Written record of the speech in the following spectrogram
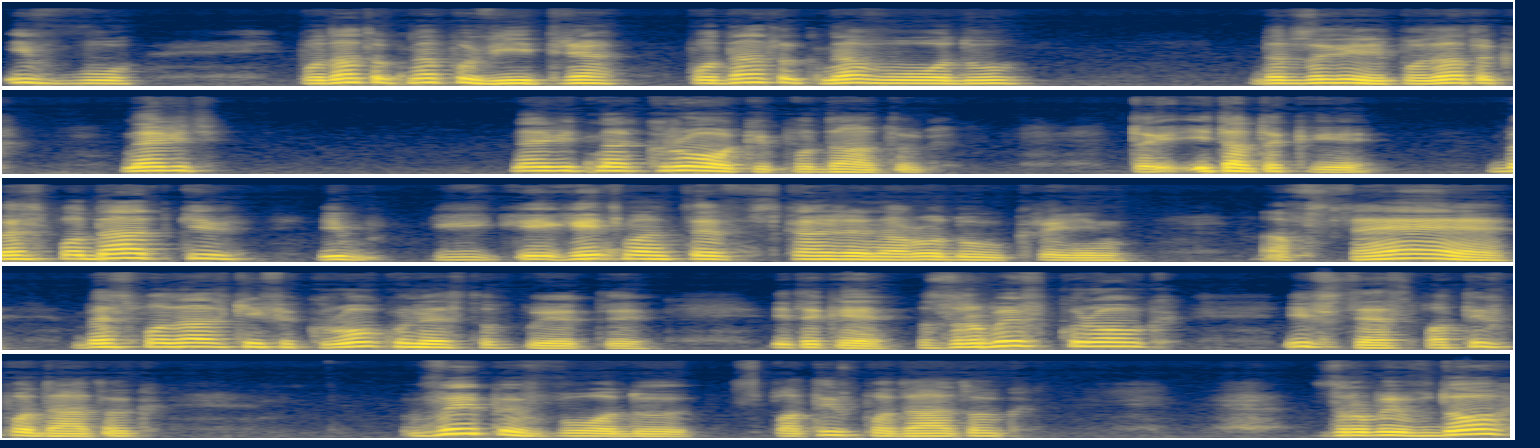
і во. Податок на повітря, податок на воду. Да взагалі податок навіть навіть на кроки податок. І там таке. Без податків і гетьман це скаже народу України. А все, без податків і кроку не ступити. І таке, зробив крок і все, сплатив податок. Випив воду, сплатив податок. Зробив вдох,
